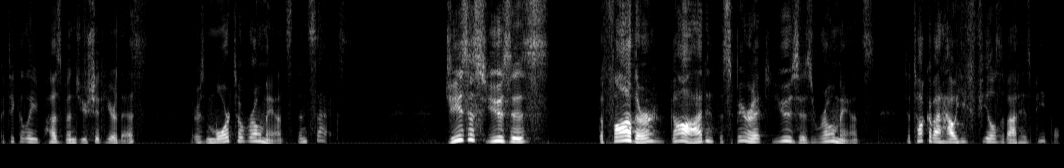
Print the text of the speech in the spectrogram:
particularly husbands, you should hear this. There's more to romance than sex. Jesus uses, the Father, God, the Spirit, uses romance to talk about how he feels about his people.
